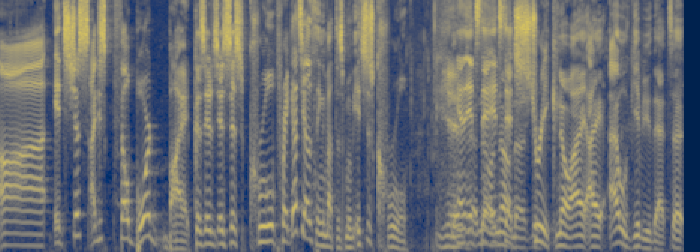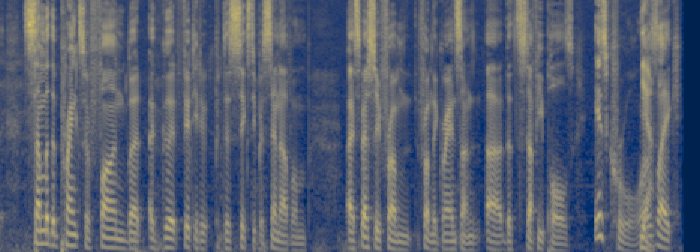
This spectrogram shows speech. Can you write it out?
Uh, it's just I just felt bored by it because it's, it's just cruel prank. That's the other thing about this movie. It's just cruel. Yeah. and it's No, that, it's no, that the- the- streak. no, I, I I will give you that. So, some of the pranks are fun, but a good fifty to sixty percent of them, especially from from the grandson, uh, the stuff he pulls is cruel. Yeah. It's like,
